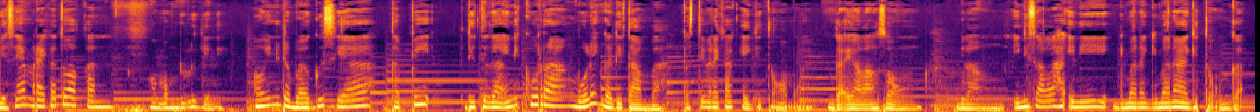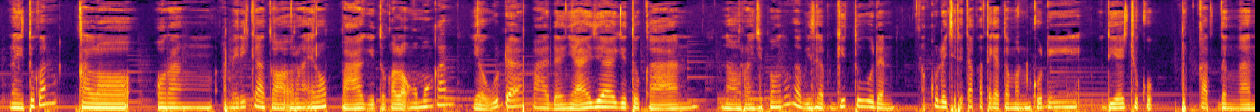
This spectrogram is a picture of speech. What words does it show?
Biasanya mereka tuh akan ngomong dulu gini oh ini udah bagus ya tapi detail yang ini kurang boleh nggak ditambah? Pasti mereka kayak gitu ngomongnya. Nggak yang langsung bilang ini salah ini gimana gimana gitu enggak nah itu kan kalau orang Amerika atau orang Eropa gitu. Kalau ngomong kan ya udah padanya aja gitu kan. Nah orang Jepang tuh nggak bisa begitu. Dan aku udah cerita ketika temanku nih dia cukup dekat dengan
